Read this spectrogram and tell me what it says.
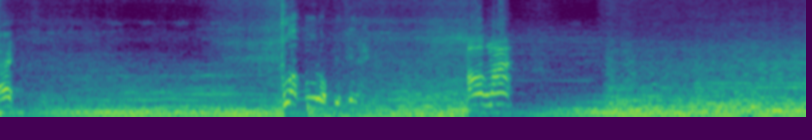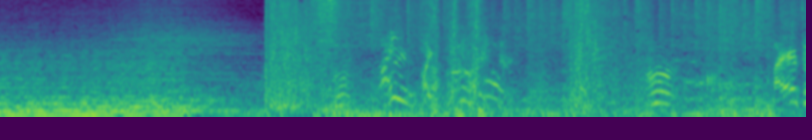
เฮ้ย พวกมึงหลบอยู่ที่ไหน ออกมา แต่โช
